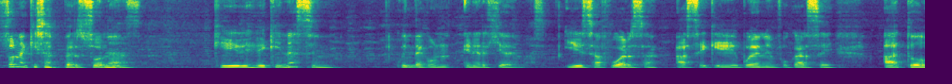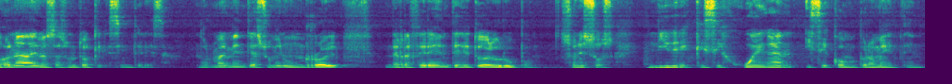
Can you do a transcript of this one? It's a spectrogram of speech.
Son aquellas personas que desde que nacen cuentan con energía de más y esa fuerza hace que puedan enfocarse a todo o nada en los asuntos que les interesan. Normalmente asumen un rol de referentes de todo el grupo. Son esos líderes que se juegan y se comprometen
